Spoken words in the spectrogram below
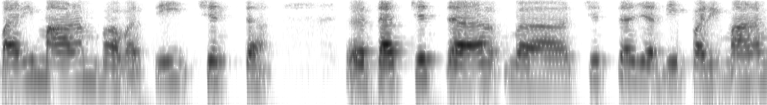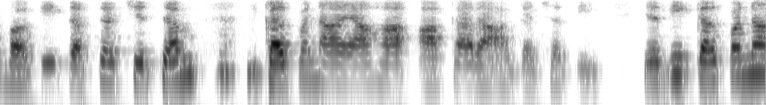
परिमाणं भवति चित्त। तत् चित्त चित्त यदि परिमाणं भवति, तत्र चित्तं कल्पनायाः आकारः आगच्छति। यदि कल्पना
